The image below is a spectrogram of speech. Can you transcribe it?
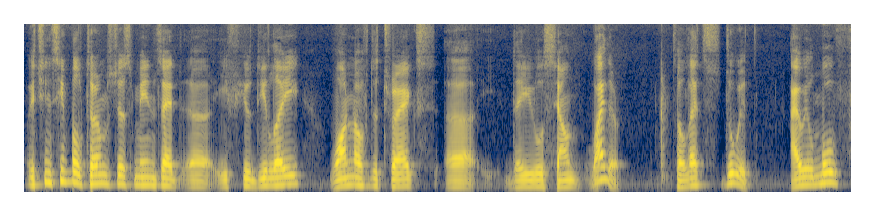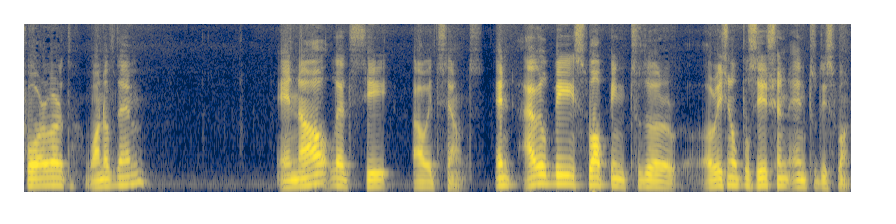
which in simple terms just means that uh, if you delay one of the tracks, uh, they will sound wider. So let's do it. I will move forward one of them. And now let's see how it sounds. And I will be swapping to the original position and to this one.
